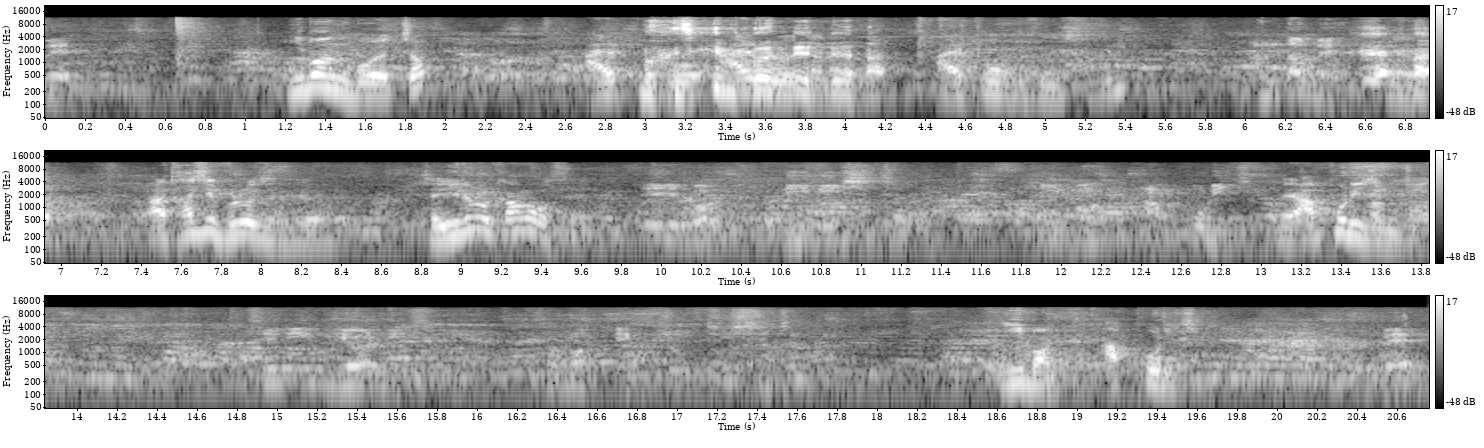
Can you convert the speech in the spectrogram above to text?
왜? 2번 뭐였죠? 알포 뭐지, 알포였잖아요. 알포 무슨 시즌? 안다며. 네. 아 다시 불러주세요 제가 이름을 까먹었어요 1번 리리시즘, 2번 아포리즘, 네 아포리즘이죠 트리비얼리즘, 4번 엑조티시즘. 2번 아포리즘 왜?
